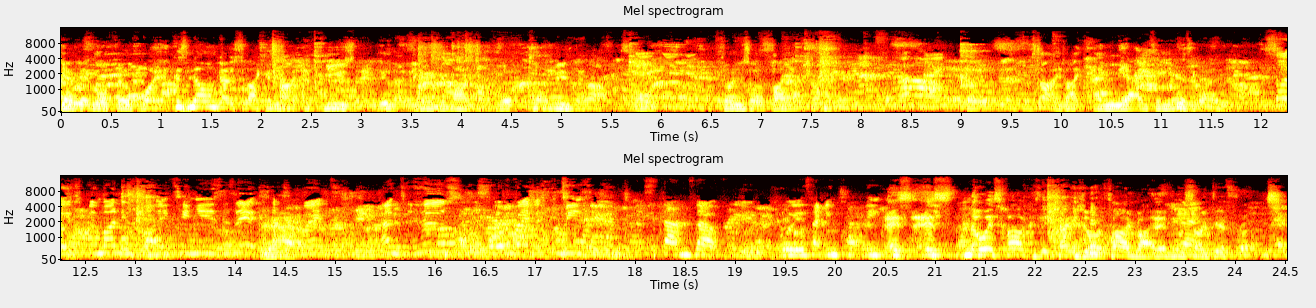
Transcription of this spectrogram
get a bit more feel for it because no one goes to like a night of music, do they? They go to like what sort of music they like. So Yeah. trying to sort of find out comedy. Okay. So I started like um, yeah, 18 years ago. So it's been running for 18 years, is it? Yeah. And who's your favourite comedian that stands out for you? Or is that incomplete? It's it's no, it's hard because it changes all the time, right? Everyone's so different.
